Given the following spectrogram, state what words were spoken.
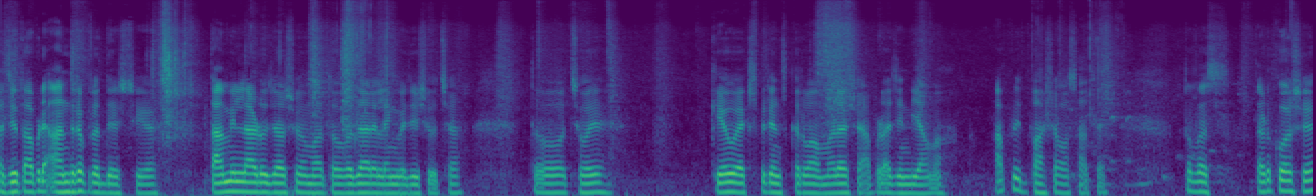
હજી તો આપણે આંધ્રપ્રદેશ છીએ તામિલનાડુ જશું એમાં તો વધારે લેંગ્વેજ ઇશ્યુ છે તો જોઈએ કેવું એક્સપિરિયન્સ કરવા મળે છે આપણા જ ઇન્ડિયામાં આપણી જ ભાષાઓ સાથે. તો બસ, તડકો છે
